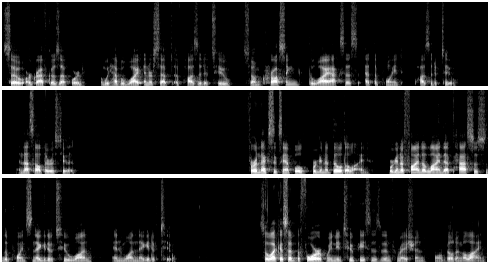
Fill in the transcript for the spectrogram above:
so our graph goes upward, and we have a y-intercept of positive 2, so I'm crossing the y-axis at the point positive 2. And that's all there is to it. For our next example, we're going to build a line. We're going to find a line that passes through the points negative 2, 1 and 1, negative 2. So like I said before, we need two pieces of information when we're building a line.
